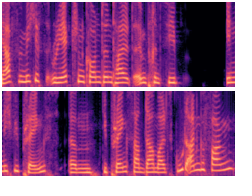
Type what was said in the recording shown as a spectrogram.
ja, für mich ist Reaction-Content halt im Prinzip ähnlich wie Pranks. Ähm, die Pranks haben damals gut angefangen.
